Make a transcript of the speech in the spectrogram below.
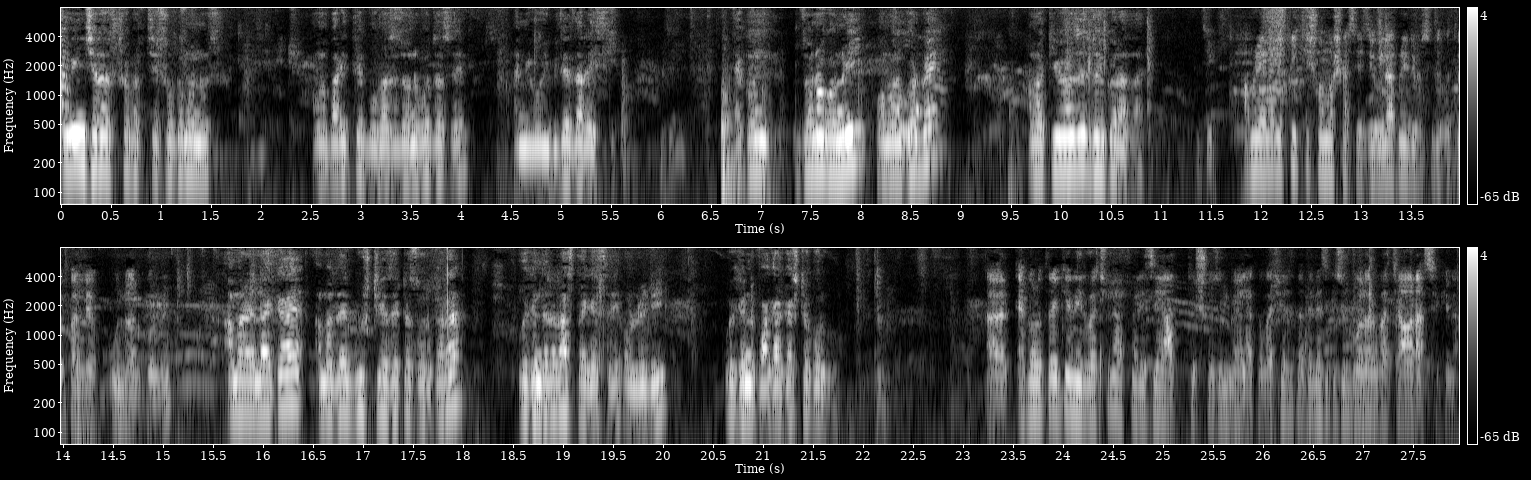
আমি ইনশাল্লাহ সবার চেয়ে ছোটো মানুষ। আমার বাড়িতে বড় আছে জনপদ আছে আমি ওই ভিতরে দাঁড়াইছি। এখন জনগণই প্রমাণ করবে আমার কীভাবে জয় করা যায়। জি আপনার এলাকায় কী কী সমস্যা আছে যেগুলো আপনি নির্বাচিত হতে পারলে উন্নয়ন করবেন? আমার এলাকায় আমাদের গোষ্ঠী আছে একটা সরকারা ওইখান থেকে রাস্তা গেছে অলরেডি ওইখানে পাকার কাজটা করব। আর এগারো তারিখে নির্বাচনে আপনার যে আত্মীয় স্বজন বা এলাকাবাসী আছে তাদের কাছে কিছু বলার বা চাওয়ার আছে কিনা?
